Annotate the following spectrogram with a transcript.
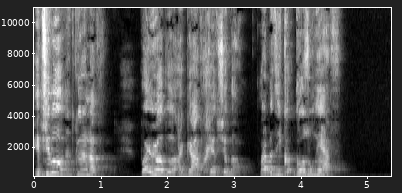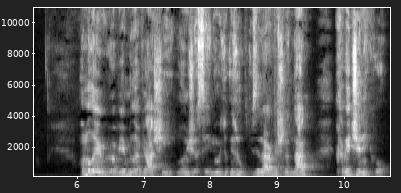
It's ilo. That's good enough. Boy, Rabba, agav chet shema. What happens? He co- goes only half. Amalei Rav Yirmiyah Rashi lo yishaseinu. Is it our Mishnah? Nan chavit shenikvo.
